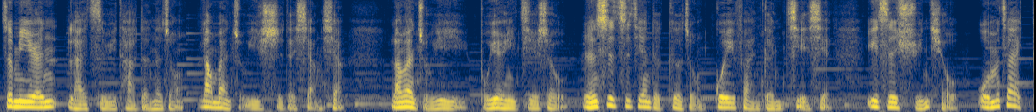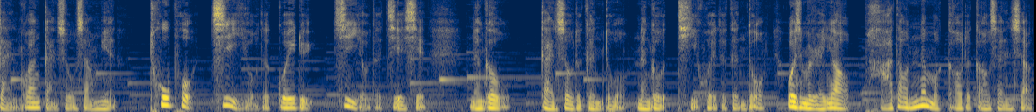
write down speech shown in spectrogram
这迷人来自于他的那种浪漫主义式的想象。浪漫主义不愿意接受人世之间的各种规范跟界限，一直寻求我们在感官感受上面突破既有的规律、既有的界限，能够。感受的更多，能够体会的更多。为什么人要爬到那么高的高山上，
